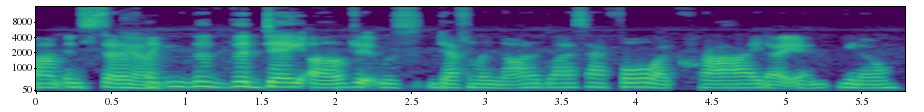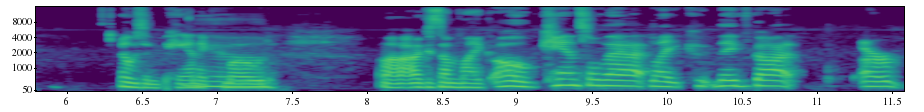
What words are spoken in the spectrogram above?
Um, instead of yeah. like the the day of, it was definitely not a glass half full. I cried. I, and you know, I was in panic yeah. mode because uh, I'm like, oh, cancel that. Like they've got our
